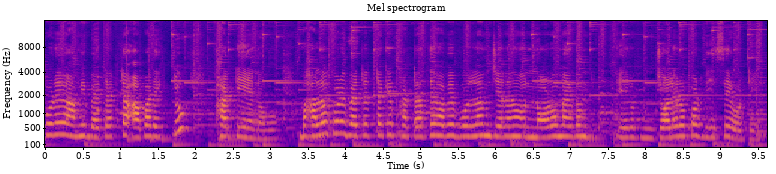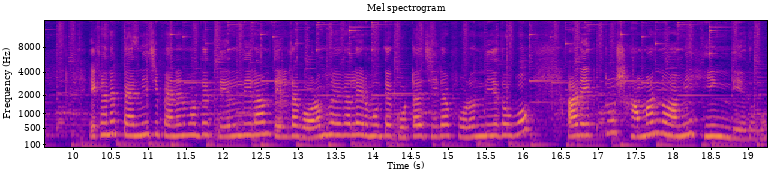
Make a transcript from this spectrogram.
করে আমি ব্যাটারটা আবার একটু ফাটিয়ে নেব। ভালো করে ব্যাটারটাকে ফাটাতে হবে বললাম যেন নরম একদম এর জলের ওপর ভেসে ওঠে। এখানে প্যান নিয়েছি, প্যানের মধ্যে তেল দিলাম, তেলটা গরম হয়ে গেলে এর মধ্যে গোটা জিরা ফোড়ন দিয়ে দেবো। আর একটু সামান্য আমি হিং দিয়ে দেবো।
